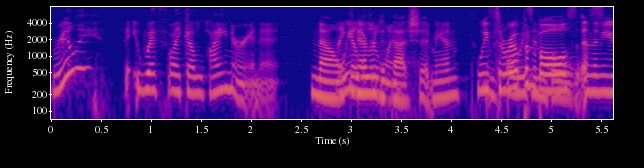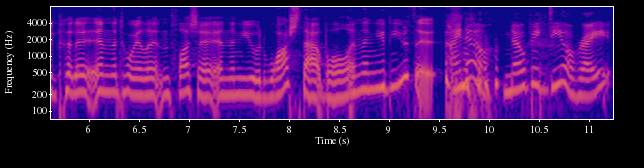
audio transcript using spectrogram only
Really? with like a liner in it. No, Like we never did one. that shit, man. We threw in in bowls, and then you'd put it in the toilet and flush it, and then you would wash that bowl, and then you'd use it. I know. No big deal, right?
